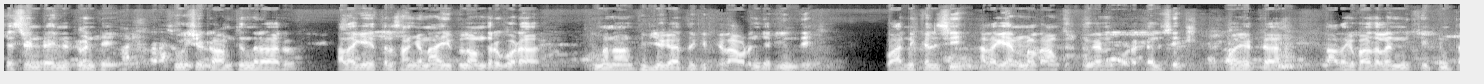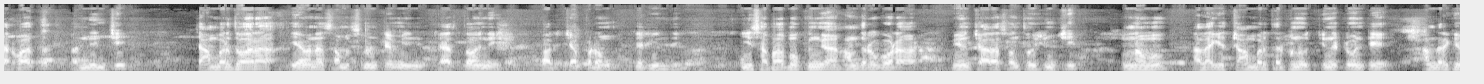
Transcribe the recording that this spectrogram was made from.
president అయినటువంటి సూర్యశెట్టి రామచంద్ర గారు అలాగే ఇతర సంఘ నాయకులు అందరూ కూడా మన దివ్య గారి దగ్గరికి రావడం జరిగింది. వారిని కలిసి అలాగే యనమల రామకృష్ణ గారిని కూడా కలిసి మా యొక్క సాధక బాధలన్నీ చెప్పిన తర్వాత స్పందించి చాంబర్ ద్వారా ఏమైనా సమస్యలు ఉంటే మేము చేస్తామని వారు చెప్పడం జరిగింది. ఈ సభాముఖంగా అందరూ కూడా మేము చాలా సంతోషించి ఉన్నాము. అలాగే చాంబర్ తరఫున వచ్చినటువంటి అందరికీ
